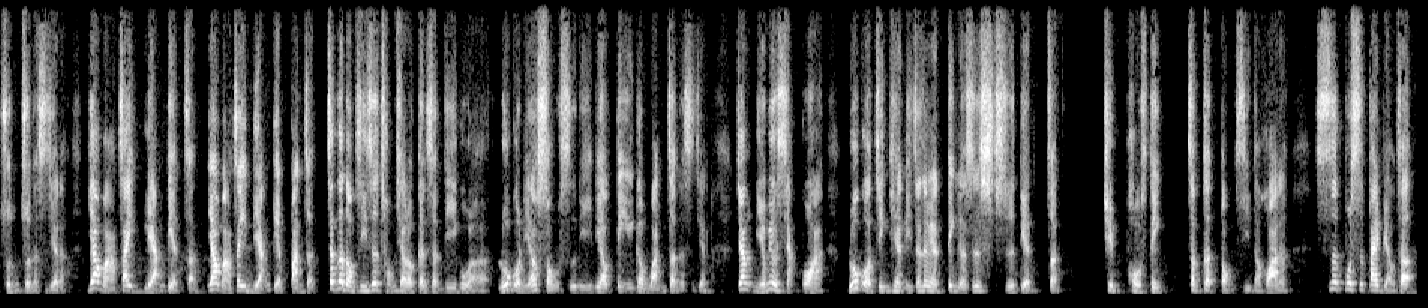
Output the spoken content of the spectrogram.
准准的时间的，要么在两点整，要么在两点半整。这个东西是从小都根深蒂固了。如果你要守时，你一定要定一个完整的时间。这样你有没有想过哈？如果今天你在那边定的是十点整去 posting 这个东西的话呢，是不是代表着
